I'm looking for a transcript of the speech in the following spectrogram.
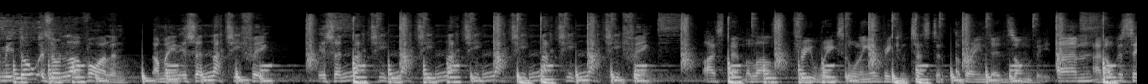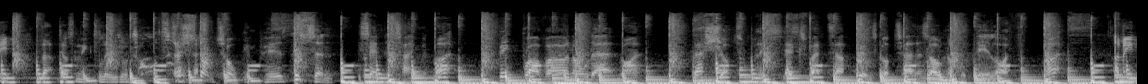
My daughter's on Love Island. I mean, it's a nutty thing. It's a nutty, nutty, nutty, nutty, nutty, nutty thing. I've spent the last three weeks calling every contestant a brain dead zombie. Um, and obviously, that doesn't include your daughter. Just stop talking, Piers. Listen, it's entertainment, right? Big Brother and all that, right? That's shot to pieces. X Factor, Britain's Got Talent, sold not for dear life, right? I mean,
